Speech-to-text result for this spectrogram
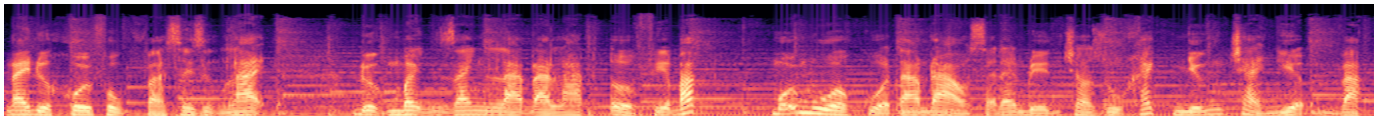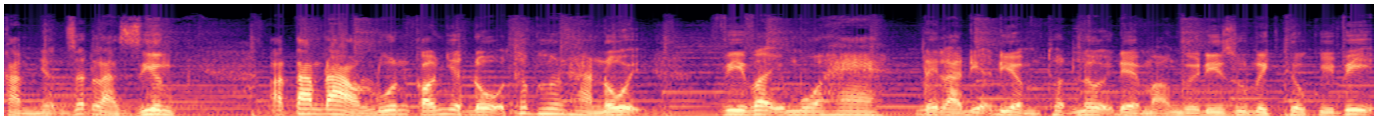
nay được khôi phục và xây dựng lại. Được mệnh danh là Đà Lạt ở phía Bắc, mỗi mùa của Tam Đảo sẽ đem đến cho du khách những trải nghiệm và cảm nhận rất là riêng. À, Tam Đảo luôn có nhiệt độ thấp hơn Hà Nội, vì vậy mùa hè đây là địa điểm thuận lợi để mọi người đi du lịch thưa quý vị,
